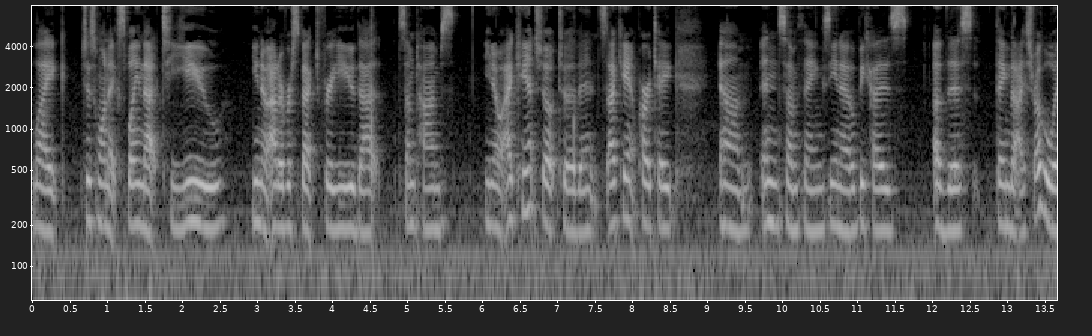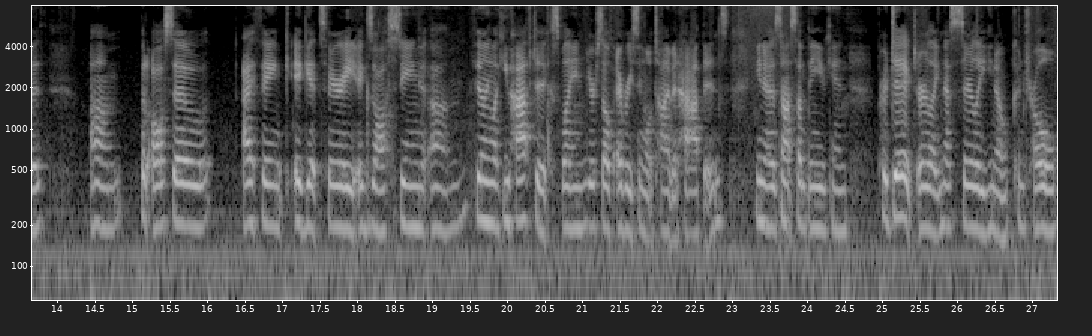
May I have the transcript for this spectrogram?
like just want to explain that to you, you know, out of respect for you that sometimes, you know, I can't show up to events, I can't partake um, in some things, you know, because of this thing that I struggle with. Um, but also, I think it gets very exhausting um, feeling like you have to explain yourself every single time it happens. You know, it's not something you can predict or like necessarily, you know, control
